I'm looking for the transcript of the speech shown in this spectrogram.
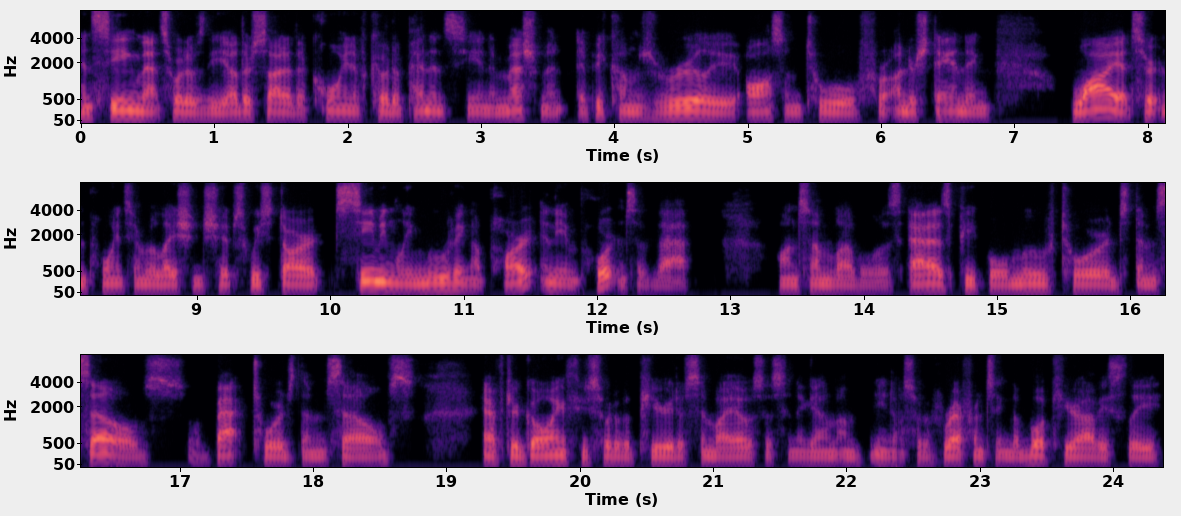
and seeing that sort of the other side of the coin of codependency and enmeshment it becomes really awesome tool for understanding why at certain points in relationships we start seemingly moving apart and the importance of that on some level is as people move towards themselves or back towards themselves after going through sort of a period of symbiosis. And again i'm you know sort of referencing the book here obviously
